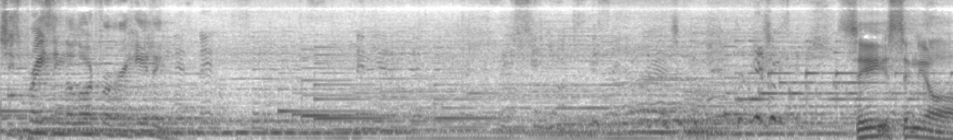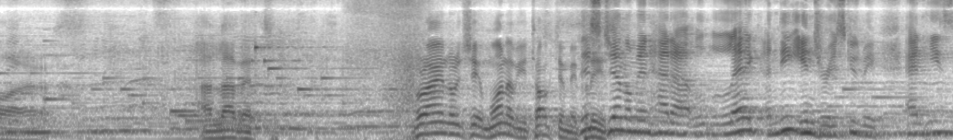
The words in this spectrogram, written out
She's praising the Lord for her healing. Si, senor. I love it. Brian or Jim, one of you, talk to me, This please. This gentleman had a leg, a knee injury, excuse me, and he's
